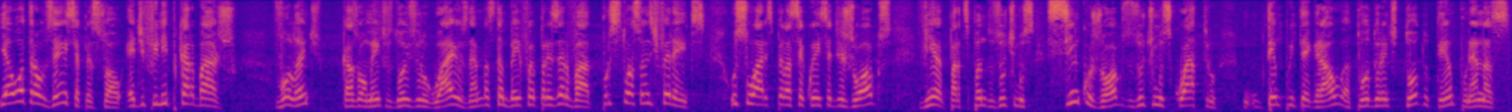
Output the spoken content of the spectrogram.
E a outra ausência, pessoal, é de Felipe Carbajo, volante, casualmente os dois uruguaios, né, mas também foi preservado, por situações diferentes. O Soares, pela sequência de jogos, vinha participando dos últimos cinco jogos, dos últimos quatro, tempo integral, atuou durante todo o tempo, né, nas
